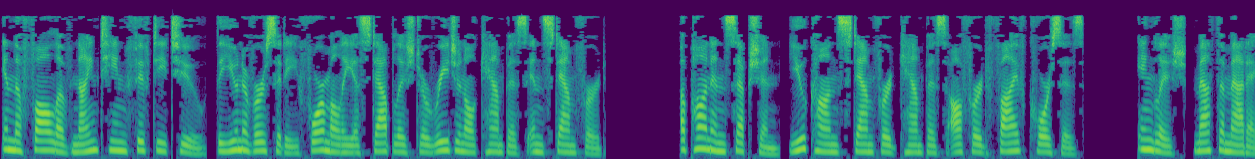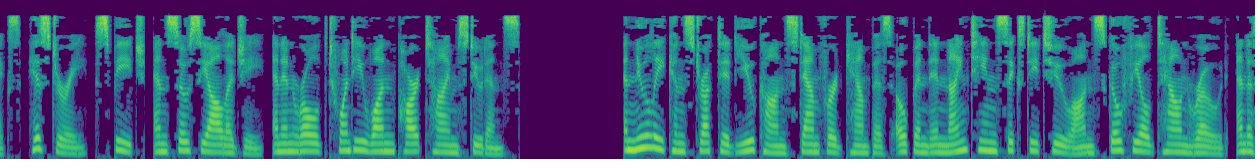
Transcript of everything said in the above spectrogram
In the fall of 1952, the university formally established a regional campus in Stamford. Upon inception, UConn's Stamford campus offered five courses, English, mathematics, history, speech, and sociology, and enrolled 21 part-time students. A newly constructed UConn-Stamford campus opened in 1962 on Schofield Town Road, and a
